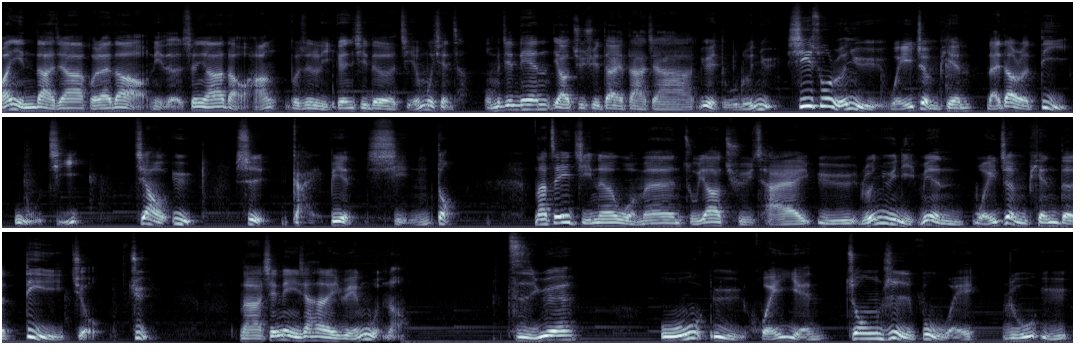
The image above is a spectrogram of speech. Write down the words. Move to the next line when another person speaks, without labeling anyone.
欢迎大家回来到你的生涯导航，不是李根熙的节目现场。我们今天要继续带大家阅读《论语》，细说《论语》为正篇，来到了第五集。教育是改变行动。那这一集呢，我们主要取材于《论语》里面为正篇的第九句。那先念一下它的原文哦。子曰：“吾与回言。”终日不为，如鱼；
